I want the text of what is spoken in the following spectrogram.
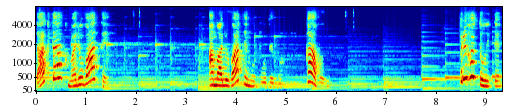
Так, так, малювати. А малювати ми будемо кавою. Приготуйте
